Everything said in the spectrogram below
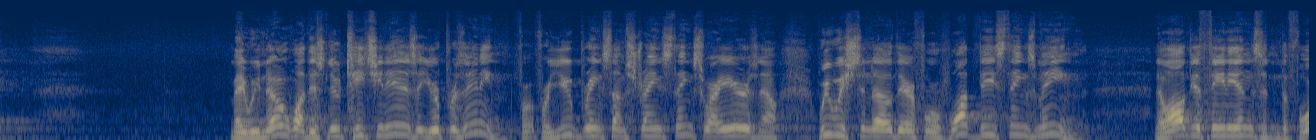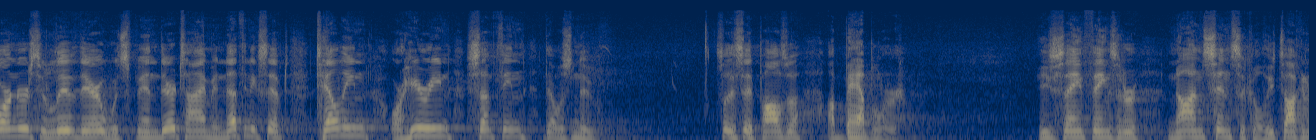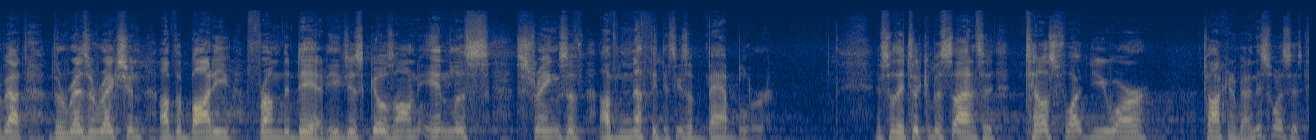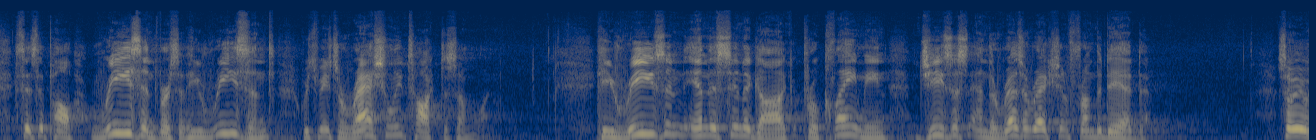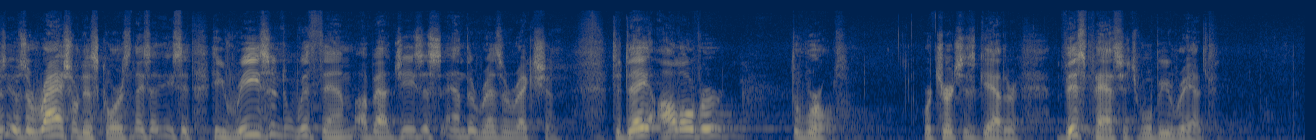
May we know what this new teaching is that you're presenting, for, for you bring some strange things to our ears. Now, we wish to know, therefore, what these things mean. Now, all the Athenians and the foreigners who lived there would spend their time in nothing except telling or hearing something that was new. So they said, Paul's a, a babbler. He's saying things that are nonsensical. He's talking about the resurrection of the body from the dead. He just goes on endless strings of, of nothingness. He's a babbler. And so they took him aside and said, Tell us what you are talking about. And this is what it says. It says that Paul reasoned, verse 7. He reasoned, which means to rationally talk to someone. He reasoned in the synagogue, proclaiming Jesus and the resurrection from the dead. So it was, it was a rational discourse. And they said, he said, he reasoned with them about Jesus and the resurrection. Today, all over the world where churches gather, this passage will be read.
